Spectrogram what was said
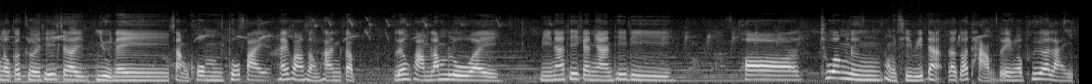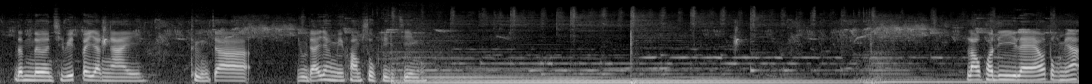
งเราก็เคยที่จะอยู่ในสังคมทั่วไป ให้ความสำคัญกับเรื่องความร่ำรวย มีหน้าที่การงานที่ดี พอช่วงหนึ่งของชีวิตอะเราก็ถามตัวเองว่าเพื่ออะไรดำเนินชีวิตไปยังไง ถึงจะอยู่ได้อยังมีความสุขจริง ๆเราพอดีแล้วตรงเนี้ย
